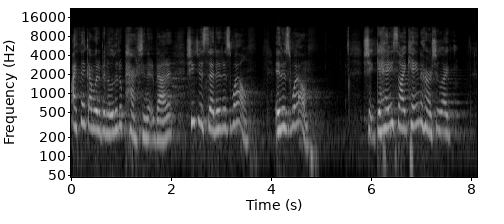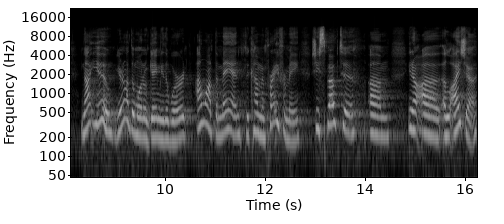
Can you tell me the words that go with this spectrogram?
I think I would have been a little passionate about it. She just said, It is well. It is well. She, Gehazi came to her. She's like, not you. You're not the one who gave me the word. I want the man to come and pray for me. She spoke to, um, you know, uh, Elijah,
